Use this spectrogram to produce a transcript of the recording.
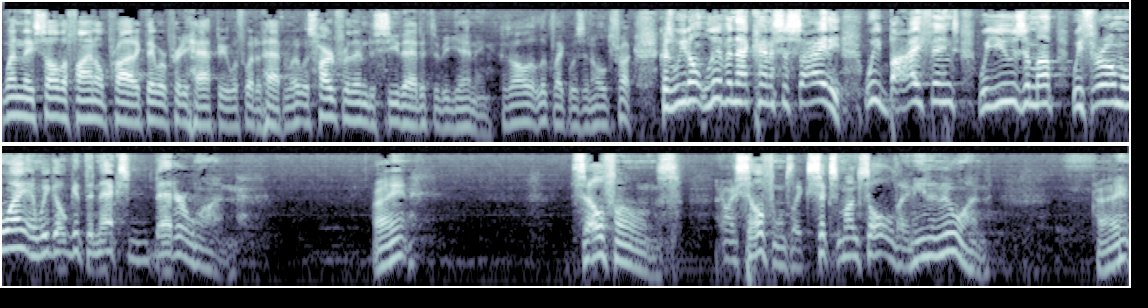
when they saw the final product, they were pretty happy with what had happened. But it was hard for them to see that at the beginning because all it looked like was an old truck. Because we don't live in that kind of society. We buy things, we use them up, we throw them away, and we go get the next better one. Right? Cell phones. My cell phone's like six months old. I need a new one. Right?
